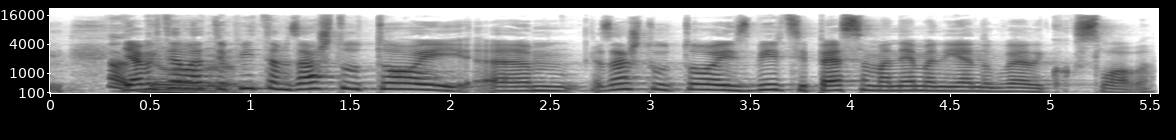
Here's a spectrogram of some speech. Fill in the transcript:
ja bih htjela dobro. te pitam zašto u toj, em, zašto u toj zbirci pesama nema ni jednog velikog slova?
